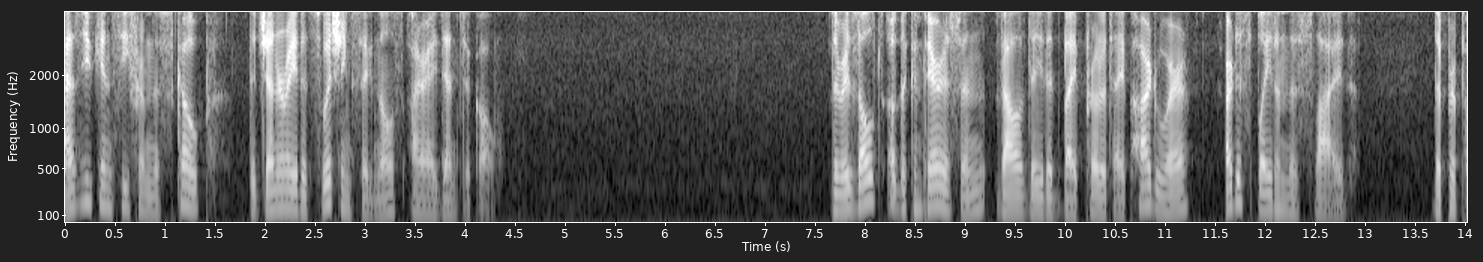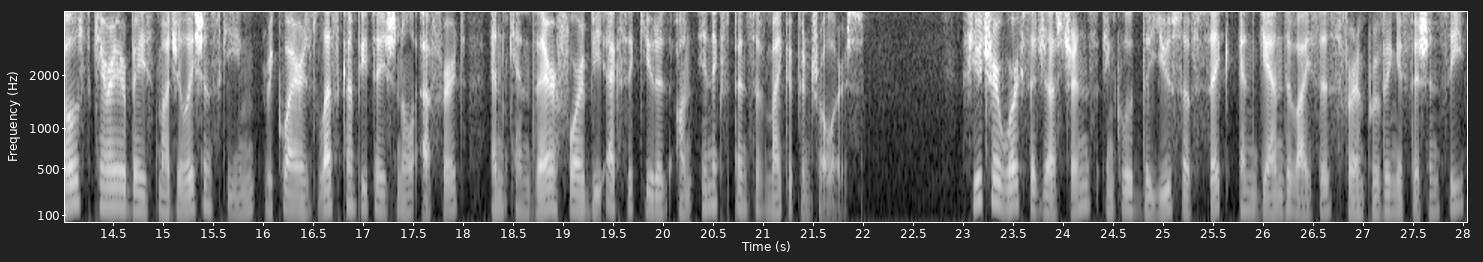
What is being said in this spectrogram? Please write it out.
As you can see from the scope, the generated switching signals are identical. The results of the comparison, validated by prototype hardware, are displayed on this slide. The proposed carrier-based modulation scheme requires less computational effort and can therefore be executed on inexpensive microcontrollers. Future work suggestions include the use of SiC and GaN devices for improving efficiency,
